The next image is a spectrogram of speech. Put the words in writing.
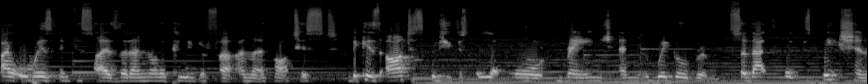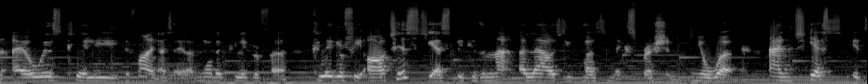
I always emphasize that I'm not a calligrapher, I'm an artist because artist gives you just a lot more range and wiggle room. So that's the distinction I always clearly define. I say I'm not a calligrapher. Calligraphy artist, yes, because then that allows you personal expression in your work. And yes, it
